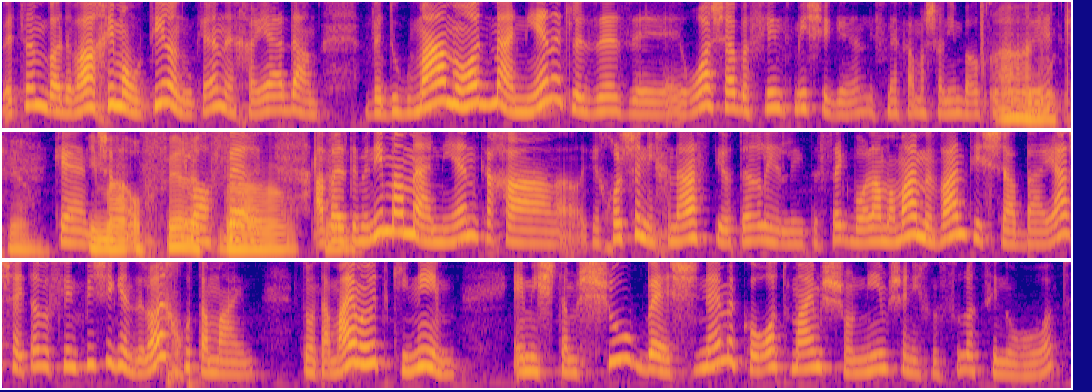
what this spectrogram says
בעצם בדבר הכי מהותי לנו, כן? חיי אדם. ודוגמה מאוד מעניינת לזה, זה אירוע שהיה בפלינט, מישיגן, לפני כמה שנים בארצות הברית. אה, אני מכיר. כן. עם ש... העופרת. עם העופרת. ב... אבל כן. אתם יודעים מה מעניין ככה, ככל שנכנסתי יותר להתעסק בעולם המים, הבנתי שהבעיה שהייתה בפלינט, מישיגן זה לא איכות המים. זאת אומרת, המים היו תקינים. הם השתמשו בשני מקורות מים שונים שנכנסו לצינורות,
